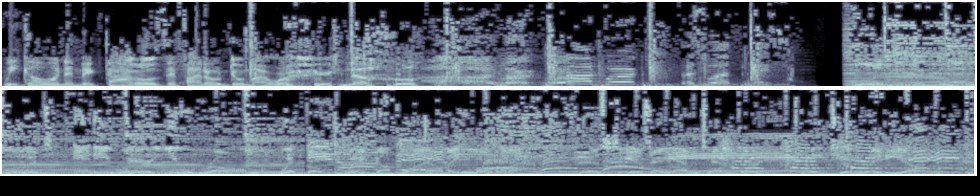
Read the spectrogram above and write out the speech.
We going to McDonald's if I don't do my work. No. Hard work, hard work. That's what they say. Listen to Glenn Woods anywhere you roam with the Wake Up Wyoming mobile app. This is AM 1030, K2 Radio.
